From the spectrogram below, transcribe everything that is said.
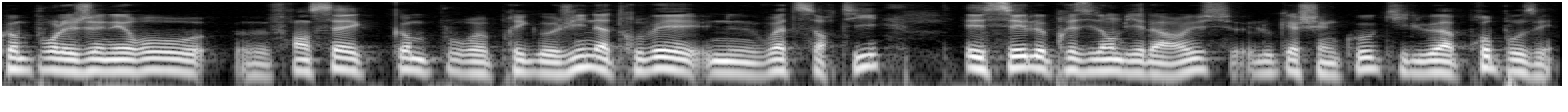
comme pour les généraux euh, français, comme pour Prigogine, à trouver une voie de sortie. Et c'est le président biélorusse, Loukachenko, qui lui a proposé.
